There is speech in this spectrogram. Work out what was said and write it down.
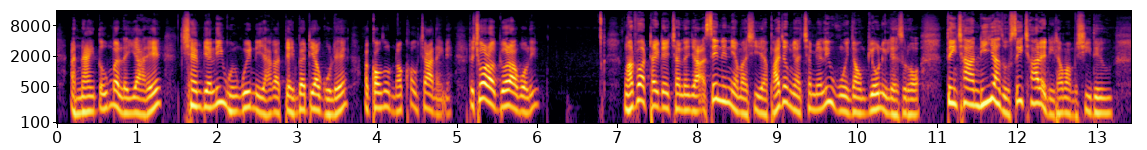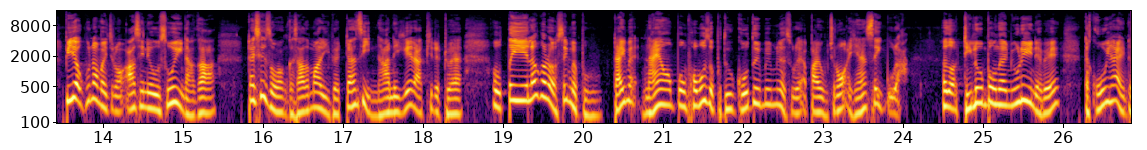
။အနိုင်သုံးမှတ်လည်းရတယ်။ချန်ပီယံလိဝင်ခွင့်နေရာကပြိုင်ဘက်တစ်ယောက်ကိုလည်းအကောင်းဆုံးနောက်ခေါက်ချနိုင်တယ်။တချို့ကတော့ပြောတာပေါ့လေ။ ငါတို့ကထိုက်တဲ့ challenger အဆင့်နှစ်နေရာမှာရှိရဘာကြောင့်များချန်ပီယံလိဝင်ကြောင်ပြောနေလဲဆိုတော့တင်ချာနီးရဆိုစိတ်ချတဲ့အနေထားမှာမရှိသေးဘူး။ပြီးတော့ခုနောက်ပိုင်းကျွန်တော်အာဆင်နယ်ကိုစိုးရိမ်တာကတိုက်စစ်ဆောင်ကစားသမားတွေပဲတန်းစီနာနေခဲ့တာဖြစ်တဲ့အတွက်ဟိုတေလောက်ကတော့စိတ်မပူဒါပေမဲ့နိုင်အောင်ပုံဖော်ဖို့ဆိုဘယ်သူကိုးသွင်းမလဲဆိုတဲ့အပိုင်းကိုကျွန်တော်အရန်စိတ်ပူတာအဲ့တော့ဒီလိုပုံစံမျိုးလေးနဲ့ပဲတကိုးရရင်တ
